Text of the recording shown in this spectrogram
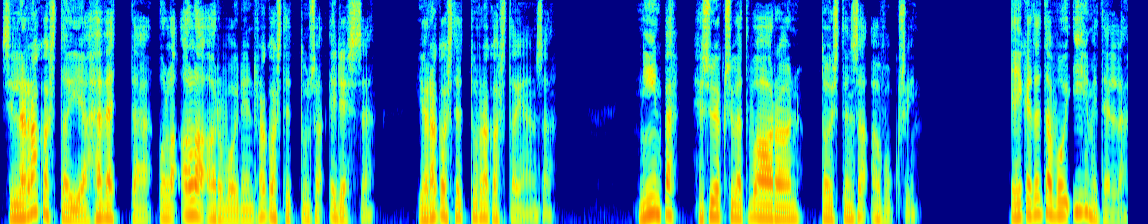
Sillä rakastajia hävettää olla ala-arvoinen rakastettunsa edessä ja rakastettu rakastajansa. Niinpä he syöksyvät vaaraan toistensa avuksi. Eikä tätä voi ihmetellä,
